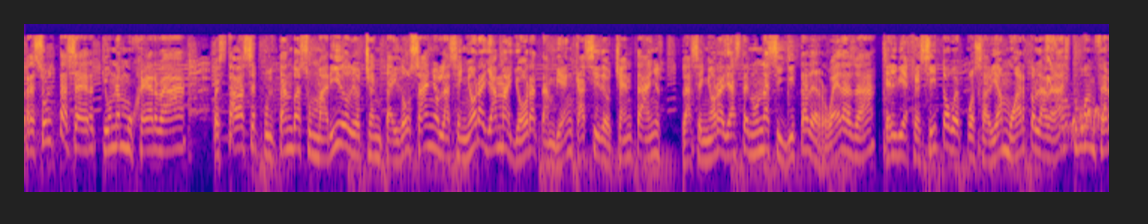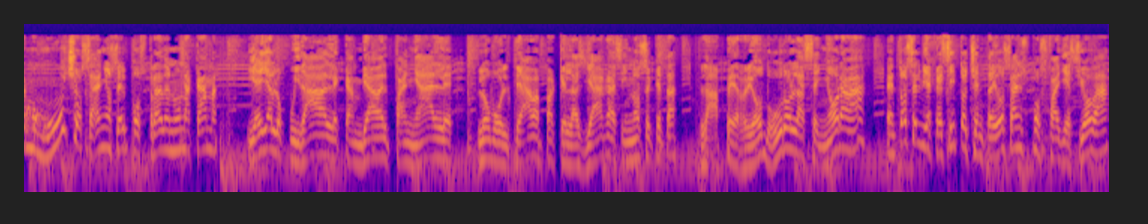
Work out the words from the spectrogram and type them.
Resulta ser que una mujer, va, pues estaba sepultando a su marido de 82 años. La señora ya mayora también, casi de 80 años. La señora ya está en una sillita de ruedas, ¿verdad? El viejecito, pues había muerto, la verdad, estuvo enfermo muchos años, él postrado en una cama. Y ella lo cuidaba, le cambiaba el pañal, le- lo volteaba para que las llagas y no sé qué tal. La perreó duro la señora, ¿va? Entonces el viejecito, 82 años, pues falleció, ¿va?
